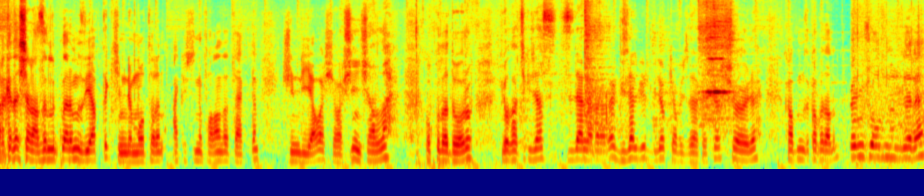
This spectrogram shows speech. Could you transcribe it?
Arkadaşlar hazırlıklarımızı yaptık. Şimdi motorun aküsünü falan da taktım. Şimdi yavaş yavaş inşallah okula doğru yola çıkacağız. Sizlerle beraber güzel bir vlog yapacağız arkadaşlar. Şöyle kapımızı kapatalım. Görmüş olduğunuz üzere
